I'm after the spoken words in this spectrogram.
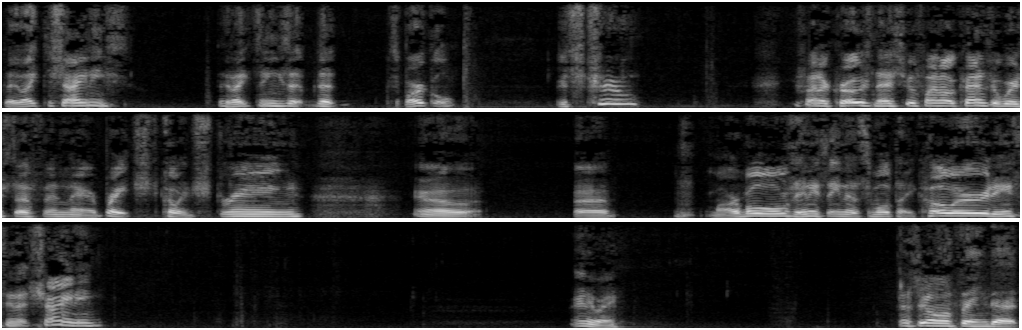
They like the shinies. They like things that, that sparkle. It's true. You find a crow's nest, you'll find all kinds of weird stuff in there. Bright colored string, you know, uh, marbles, anything that's multicolored, anything that's shiny. Anyway, that's the only thing that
